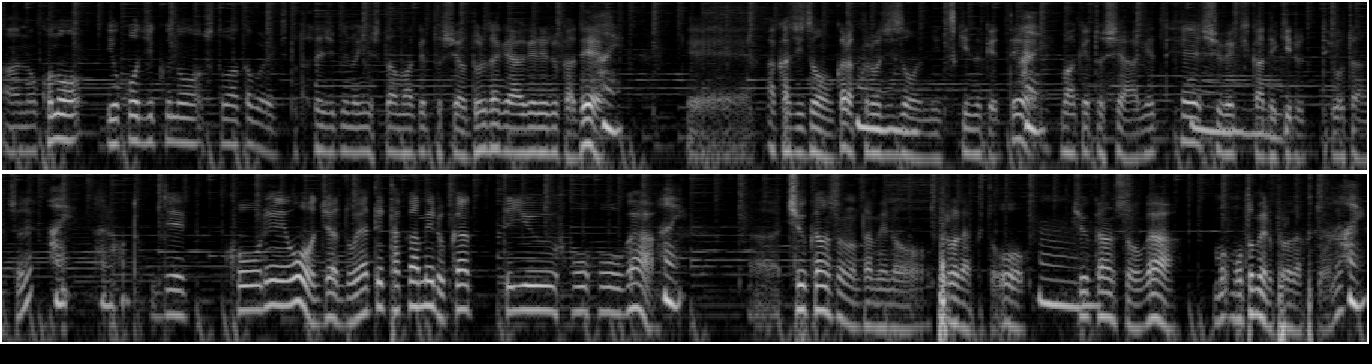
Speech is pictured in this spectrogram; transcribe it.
あのこの横軸のストアカバレッジと縦軸のインストアマーケットシェアをどれだけ上げれるかで、はい、えー、赤字ゾーンから黒字ゾーンに突き抜けて、うん。はい、マーケットシェア上げて収益化できるっていうことなんですよね。はい、なるほど。でこれをじゃあどうやって高めるかっていう方法が、はい、中間層のためのプロダクトを、中間層がも求めるプロダクトをね、はい、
